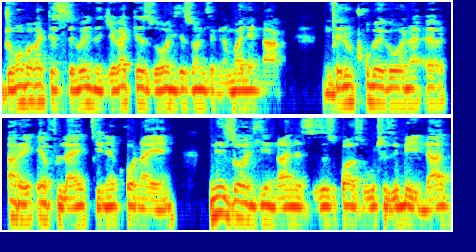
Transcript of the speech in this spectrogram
Njengoba kade sisebenza nje kade ezondla ezondle ngemali engakho ngicela uqhubeke wona r-a-f la igcine khona yena. Nizondla iy'ngane zize zikwazi ukuthi zibe yindala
